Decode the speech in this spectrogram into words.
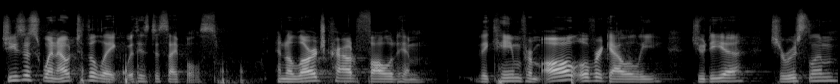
Jesus went out to the lake with his disciples, and a large crowd followed him they came from all over Galilee, Judea, Jerusalem,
